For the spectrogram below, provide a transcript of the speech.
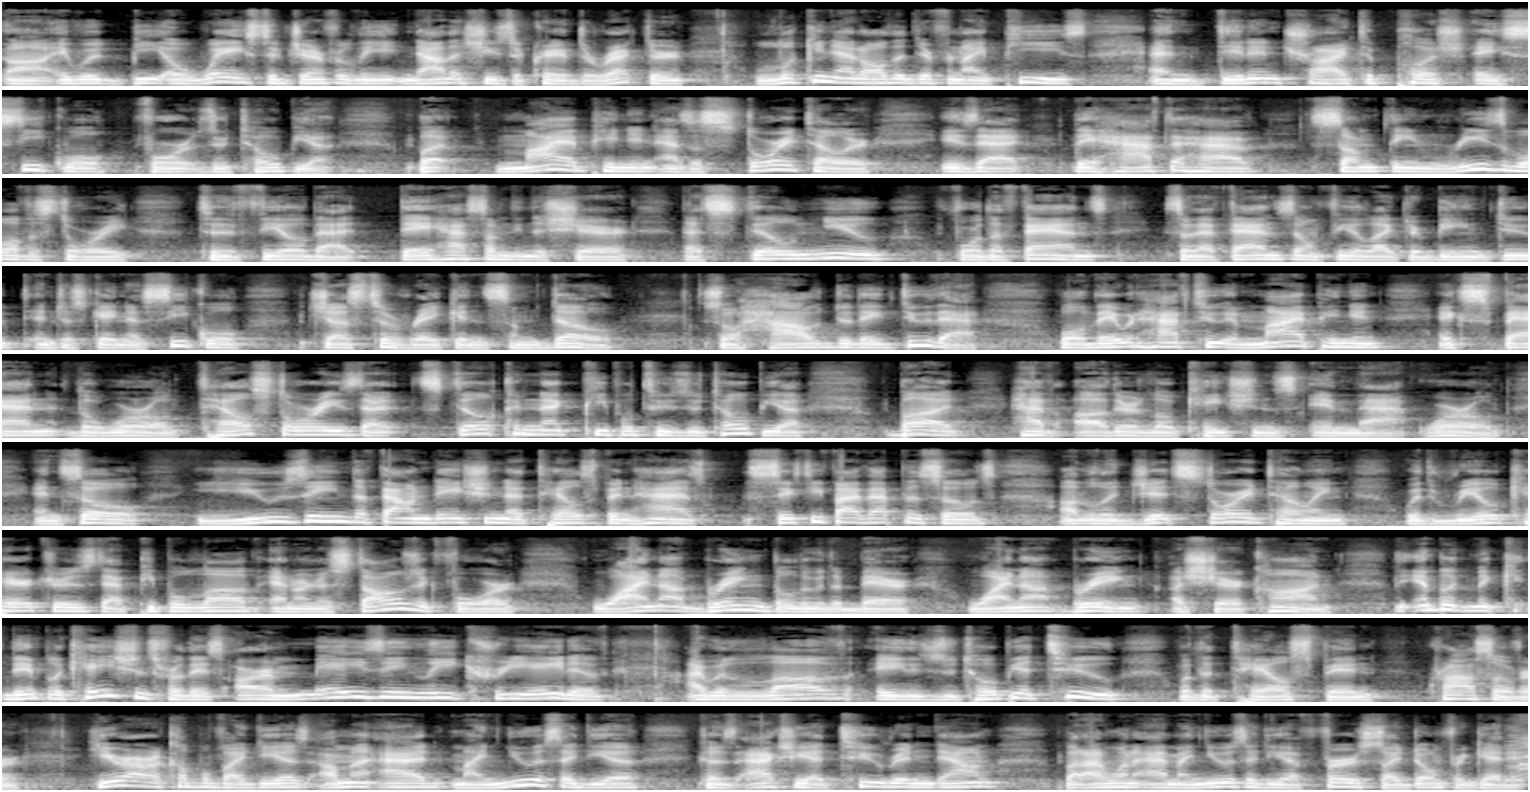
uh, it would be a waste if Jennifer Lee, now that she's the creative director, looking at all the different IPs and didn't try to push a sequel for Zootopia. But my opinion as a storyteller is that they have to have something reasonable of a story to feel that they have something to share that's still new for the fans so that fans don't feel like they're being duped and just getting a sequel just to rake in some dough. So, how do they do that? Well, they would have to, in my opinion, expand the world, tell stories that still connect people to Zootopia, but have other locations in that world. And so, using the foundation that TaleSpin has 65 episodes of legit storytelling with real characters that people love and are nostalgic for, why not bring Baloo the bear? Why not bring a Shere Khan? The, the implications for this are amazingly creative. I would love a Zootopia 2 with a TaleSpin crossover. Here are a couple of ideas. I'm gonna add my newest idea because I actually had two written down, but I want to add my newest idea first so I don't forget it.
